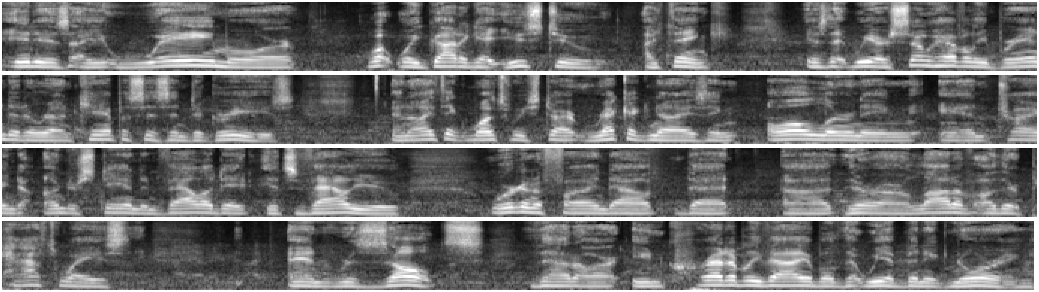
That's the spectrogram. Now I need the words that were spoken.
it is a way more what we've got to get used to, I think, is that we are so heavily branded around campuses and degrees and I think once we start recognizing all learning and trying to understand and validate its value, we're going to find out that uh, there are a lot of other pathways and results that are incredibly valuable that we have been ignoring.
